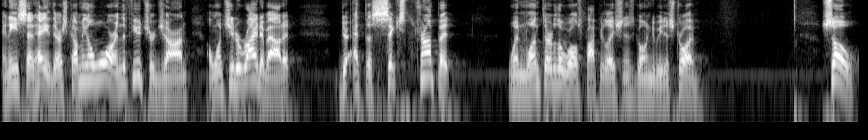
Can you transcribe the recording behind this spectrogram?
And He said, Hey, there's coming a war in the future, John. I want you to write about it. At the sixth trumpet, when one third of the world's population is going to be destroyed. So,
